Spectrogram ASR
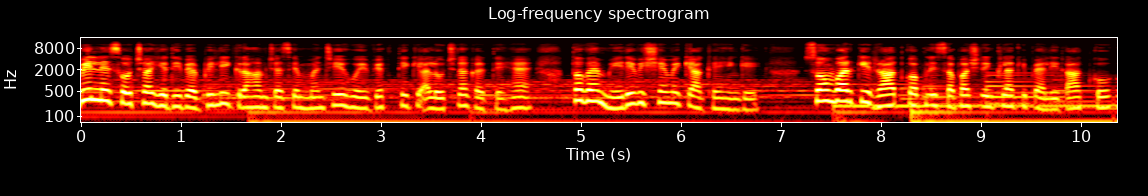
बिल ने सोचा, यदि वह बिली ग्राहम जैसे मंजे हुए व्यक्ति की आलोचना करते हैं तो वह मेरे विषय में क्या कहेंगे? सोमवार की रात को अपनी सभा श्रृंखला की पहली रात को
